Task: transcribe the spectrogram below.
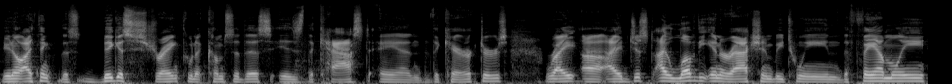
You know, I think the biggest strength when it comes to this is the cast and the characters. Right? Uh, I just I love the interaction between the family.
